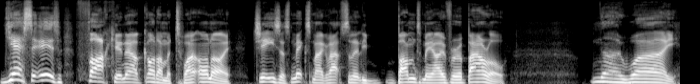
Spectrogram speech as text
Yes, it is. Fucking hell. God, I'm a twat, aren't I? Jesus, Mixmag have absolutely bummed me over a barrel. No way.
